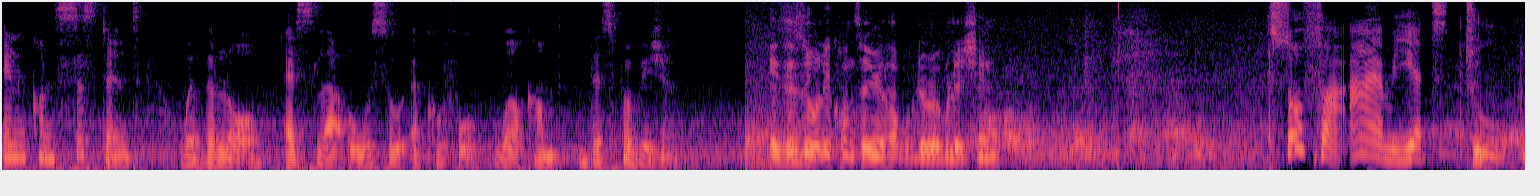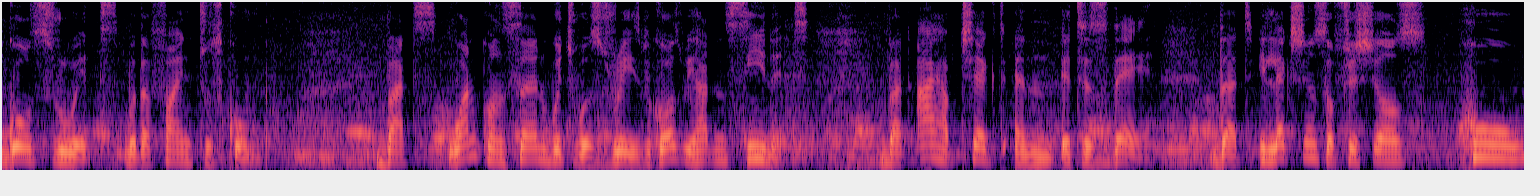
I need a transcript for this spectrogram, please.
inconsistent with the law. Ursula Owusu-Ekuful welcomed this provision. Is this the only concern you have with the regulation? So far, I am yet to go through it with a fine tooth comb. But one concern which was raised, because we hadn't seen it, but I have checked and it is there, that elections officials who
